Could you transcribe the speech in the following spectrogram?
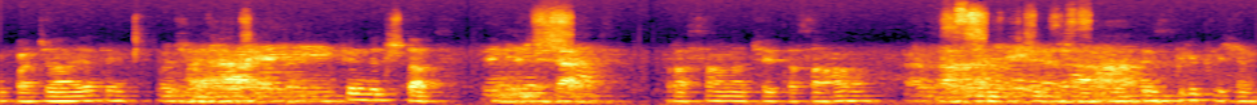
Upajayate, Upajayate. findet statt, Findet statt. Prasana Chetasaha, Prasana. des Glücklichen, Des Glücklichen.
